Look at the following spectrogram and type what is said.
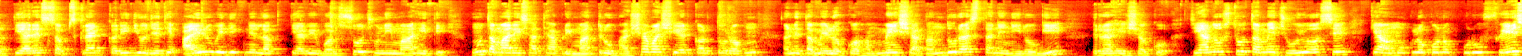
અત્યારે સબસ્ક્રાઇબ કરી દો જેથી આયુર્વેદિકને લગતી આવી વર્ષો જૂની માહિતી હું તમારી સાથે આપણી માતૃભાષામાં શેર કરતો રહું અને તમે લોકો હંમેશા તંદુરસ્ત અને નિરોગી રહી શકો. જ્યાં દોસ્તો તમે જોયું હશે કે અમુક લોકોનું પૂરું ફેસ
